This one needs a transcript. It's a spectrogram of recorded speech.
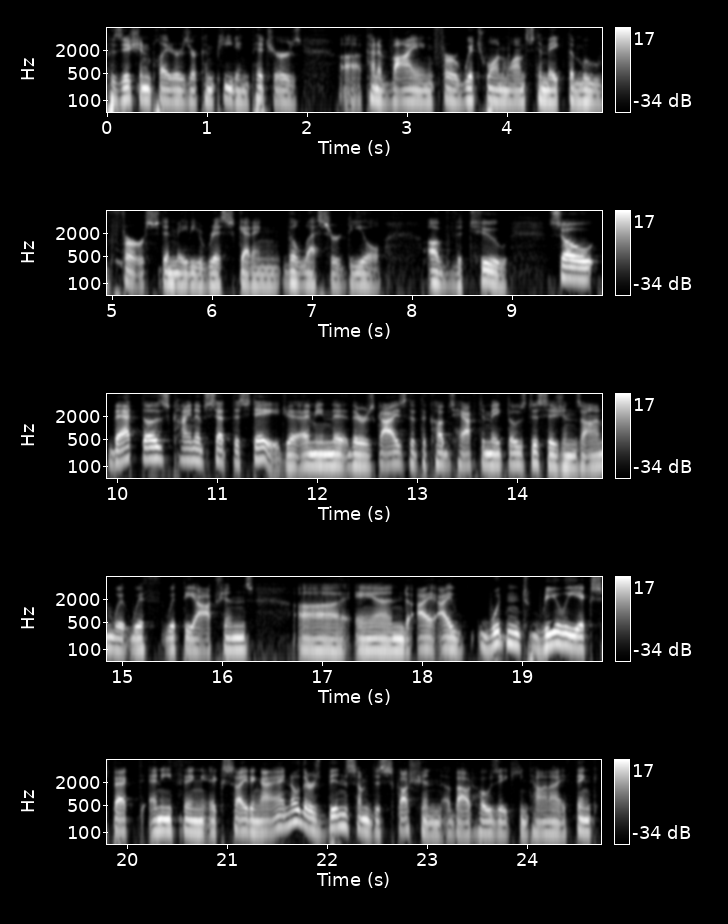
position players or competing pitchers, uh, kind of vying for which one wants to make the move first and maybe risk getting the lesser deal of the two. So that does kind of set the stage. I mean, there's guys that the Cubs have to make those decisions on with with, with the options, uh, and I, I, wouldn't really expect anything exciting. I, I, know there's been some discussion about Jose Quintana. I think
